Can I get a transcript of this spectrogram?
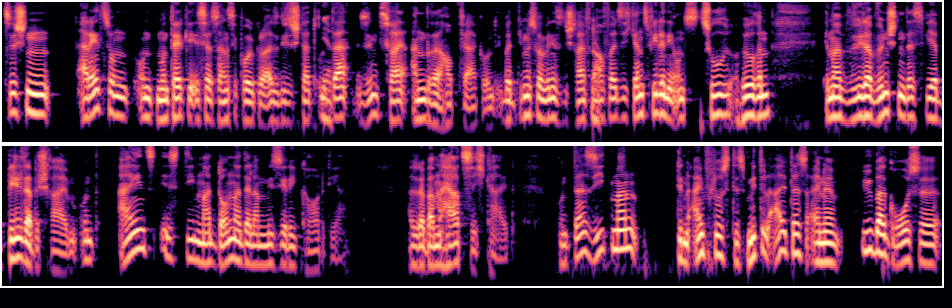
zwischen Arezzo und, und Monterque ist ja San Sepolcro, also diese Stadt. Und ja. da sind zwei andere Hauptwerke. Und über die müssen wir wenigstens streifen, ja. auch weil sich ganz viele, die uns zuhören, immer wieder wünschen, dass wir Bilder beschreiben. Und eins ist die Madonna della Misericordia, also der Barmherzigkeit. Und da sieht man den Einfluss des Mittelalters, eine übergroße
